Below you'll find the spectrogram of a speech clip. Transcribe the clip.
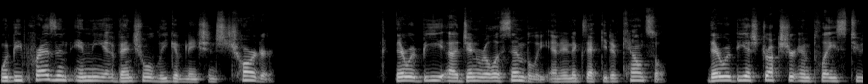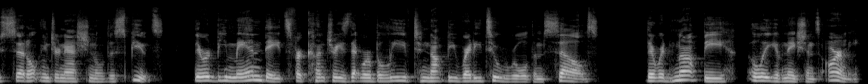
would be present in the eventual League of Nations charter. There would be a General Assembly and an Executive Council. There would be a structure in place to settle international disputes. There would be mandates for countries that were believed to not be ready to rule themselves. There would not be a League of Nations army.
